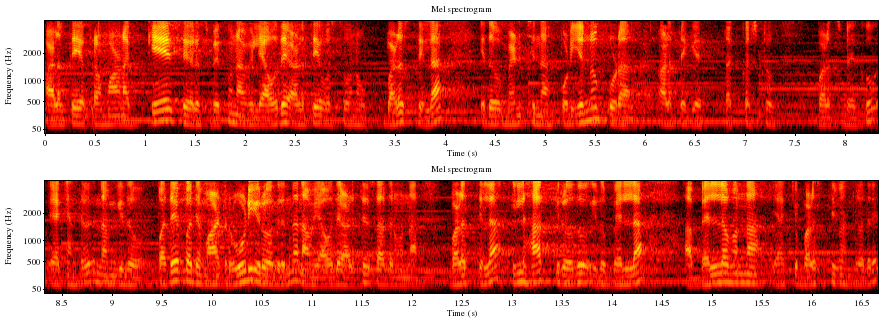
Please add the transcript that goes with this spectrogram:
ಅಳತೆಯ ಪ್ರಮಾಣಕ್ಕೆ ಸೇರಿಸಬೇಕು. ನಾವಿಲ್ಲಿ ಯಾವುದೇ ಅಳತೆಯ ವಸ್ತುವನ್ನು ಬಳಸ್ತಿಲ್ಲ. ಇದು ಮೆಣಸಿನ ಪುಡಿಯನ್ನು ಕೂಡ ಅಳತೆಗೆ ತಕ್ಕಷ್ಟು ಬಳಸಬೇಕು. ಯಾಕೆಂತೇಳಿದ್ರೆ ನಮಗಿದು ಪದೇ ಪದೇ ಮಾಡಿ ರೂಢಿ ಇರೋದ್ರಿಂದ ನಾವು ಯಾವುದೇ ಅಳತೆ ಸಾಧನವನ್ನು ಬಳಸ್ತಿಲ್ಲ. ಇಲ್ಲಿ ಹಾಕ್ತಿರೋದು ಇದು ಬೆಲ್ಲ. ಆ ಬೆಲ್ಲವನ್ನು ಯಾಕೆ ಬಳಸ್ತೀವಿ ಅಂತ ಹೇಳಿದ್ರೆ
